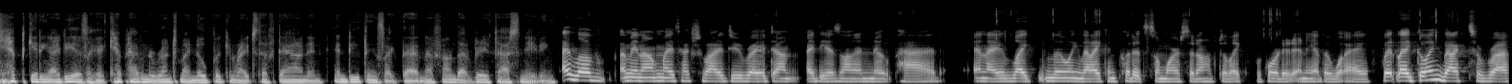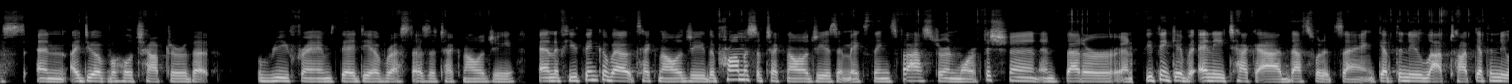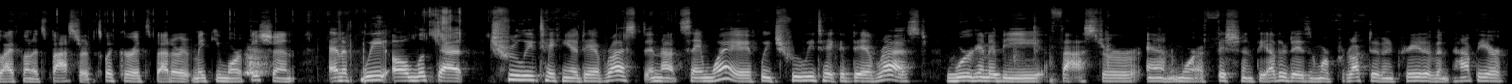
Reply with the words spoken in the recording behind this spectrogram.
kept getting ideas. Like I kept having to run to my notebook and write stuff down and, and do things like that. And I found that very fascinating. I love, I mean, on my text I do write down ideas on a notepad. And I like knowing that I can put it somewhere so I don't have to like record it any other way. But like going back to rest, and I do have a whole chapter that reframes the idea of rest as a technology. And if you think about technology, the promise of technology is it makes things faster and more efficient and better. And if you think of any tech ad, that's what it's saying. Get the new laptop, get the new iPhone. It's faster, it's quicker, it's better, it make you more efficient. And if we all look at truly taking a day of rest in that same way, if we truly take a day of rest, we're going to be faster and more efficient the other days and more productive and creative and happier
